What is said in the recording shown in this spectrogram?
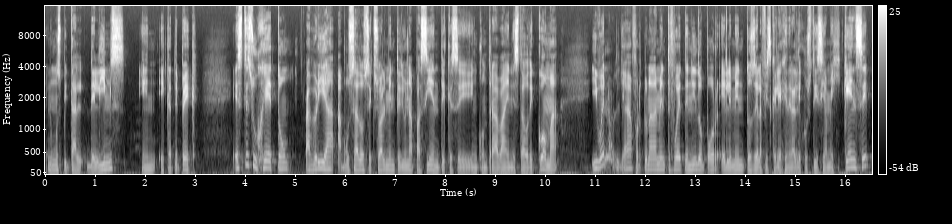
en un hospital de IMSS en Ecatepec. Este sujeto habría abusado sexualmente de una paciente que se encontraba en estado de coma y bueno, ya afortunadamente fue detenido por elementos de la Fiscalía General de Justicia mexiquense.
